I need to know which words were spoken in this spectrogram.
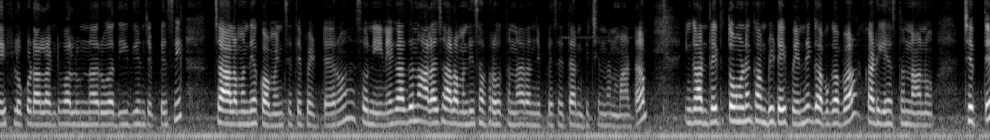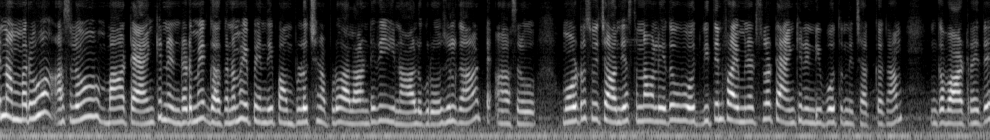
లైఫ్లో కూడా అలాంటి వాళ్ళు ఉన్నారు అది ఇది అని చెప్పేసి చాలామంది ఆ కామెంట్స్ అయితే పెట్టారు. సో నేనే కాదు నాలా చాలామంది సఫర్ అవుతున్నారు అని చెప్పేసి అయితే అనిపించింది అనమాట ఇంకా అట్లయితే తోమడం కంప్లీట్ అయిపోయింది గబగబా కడిగేస్తున్నాను. చెప్తే నమ్మరు అసలు మా ట్యాంక్ నిండడమే గగనం అయిపోయింది పంపులు వచ్చినప్పుడు అలాంటిది ఈ నాలుగు రోజులుగా అసలు మోటార్ స్విచ్ ఆన్ చేస్తున్నామో లేదో విత్ ఇన్ ఫైవ్ మినిట్స్లో ట్యాంక్ నిండిపోతుంది చక్కగా. ఇంకా వాటర్ అయితే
